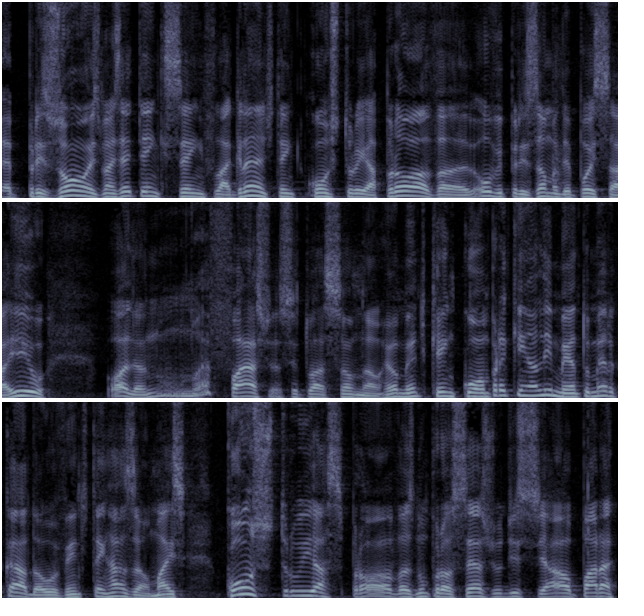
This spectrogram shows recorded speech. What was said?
é, prisões, mas aí tem que ser em flagrante, tem que construir a prova. Houve prisão, mas depois saiu. Olha, não, não, é fácil a situação, não. Realmente, quem compra é quem alimenta o mercado. A ouvinte tem razão. Mas construir as provas num processo judicial para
